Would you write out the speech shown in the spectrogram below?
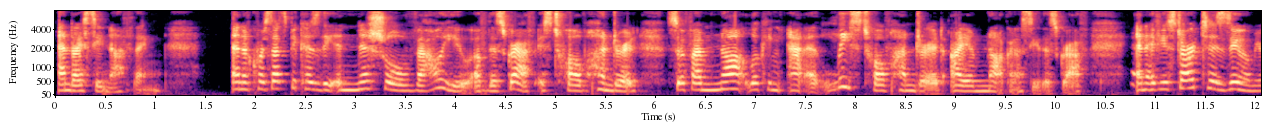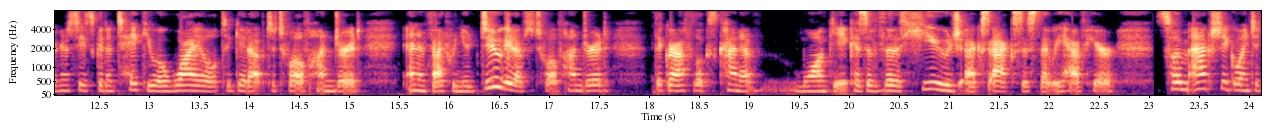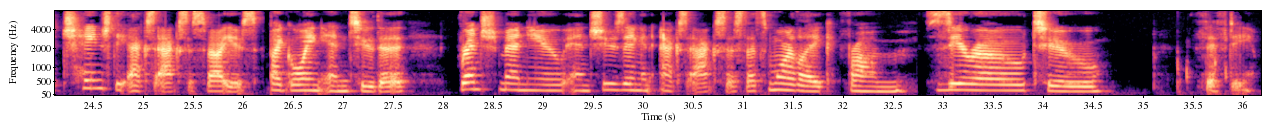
and I see nothing. And of course, that's because the initial value of this graph is 1200. So if I'm not looking at at least 1200, I am not going to see this graph. And if you start to zoom, you're going to see it's going to take you a while to get up to 1200. And in fact, when you do get up to 1200, the graph looks kind of wonky because of the huge x-axis that we have here. So I'm actually going to change the x-axis values by going into the wrench menu and choosing an x-axis that's more like from 0 to 50.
